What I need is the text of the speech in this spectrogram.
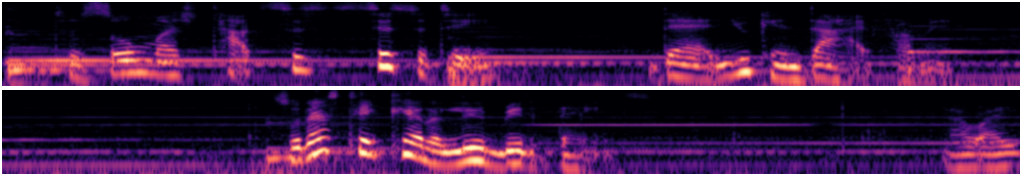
to so much toxicity that you can die from it. So let's take care of little bitty things. All right.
